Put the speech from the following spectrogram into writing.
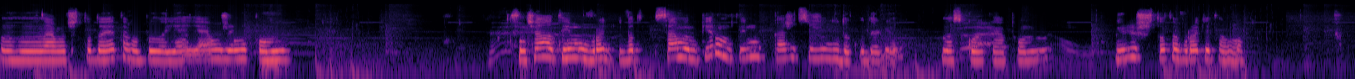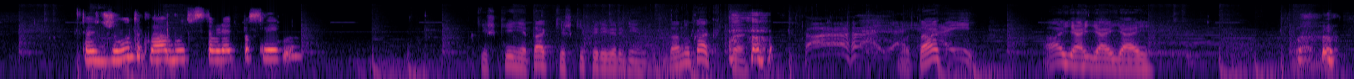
А вот что до этого было, я, я уже не помню. Сначала ты ему вроде... Вот самым первым ты ему, кажется, желудок удалил, насколько я помню. Или что-то вроде того. То есть желудок надо будет вставлять последним. Кишки не так, кишки переверни. Да ну как это? Вот так? Ай-яй-яй-яй.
